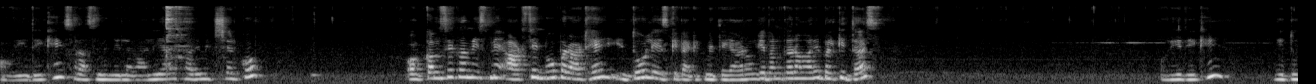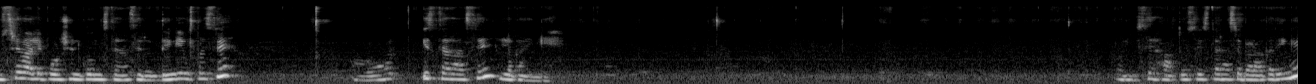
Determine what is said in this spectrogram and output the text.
और ये देखें, इस तरह से मैंने लगा लिया है सारे मिक्सचर को। और कम से कम इसमें आठ से नौ पराठे दो लेस के पैकेट में तैयार होंगे बनकर हमारे, बल्कि दस। और ये देखें, ये दूसरे वाले पोर्शन को हम इस तरह से रख देंगे ऊपर से और इस तरह से लगाएँगे। और इसे हाथों से इस तरह से बड़ा करेंगे।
